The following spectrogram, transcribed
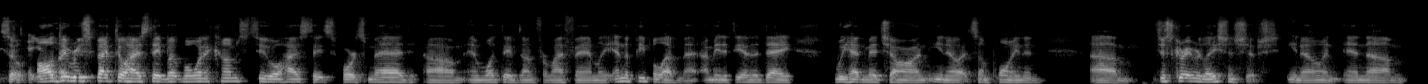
so all due respect to Ohio State, but but when it comes to Ohio State sports med um, and what they've done for my family and the people I've met, I mean, at the end of the day, we had Mitch on, you know, at some point, and um, just great relationships, you know, and and um,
